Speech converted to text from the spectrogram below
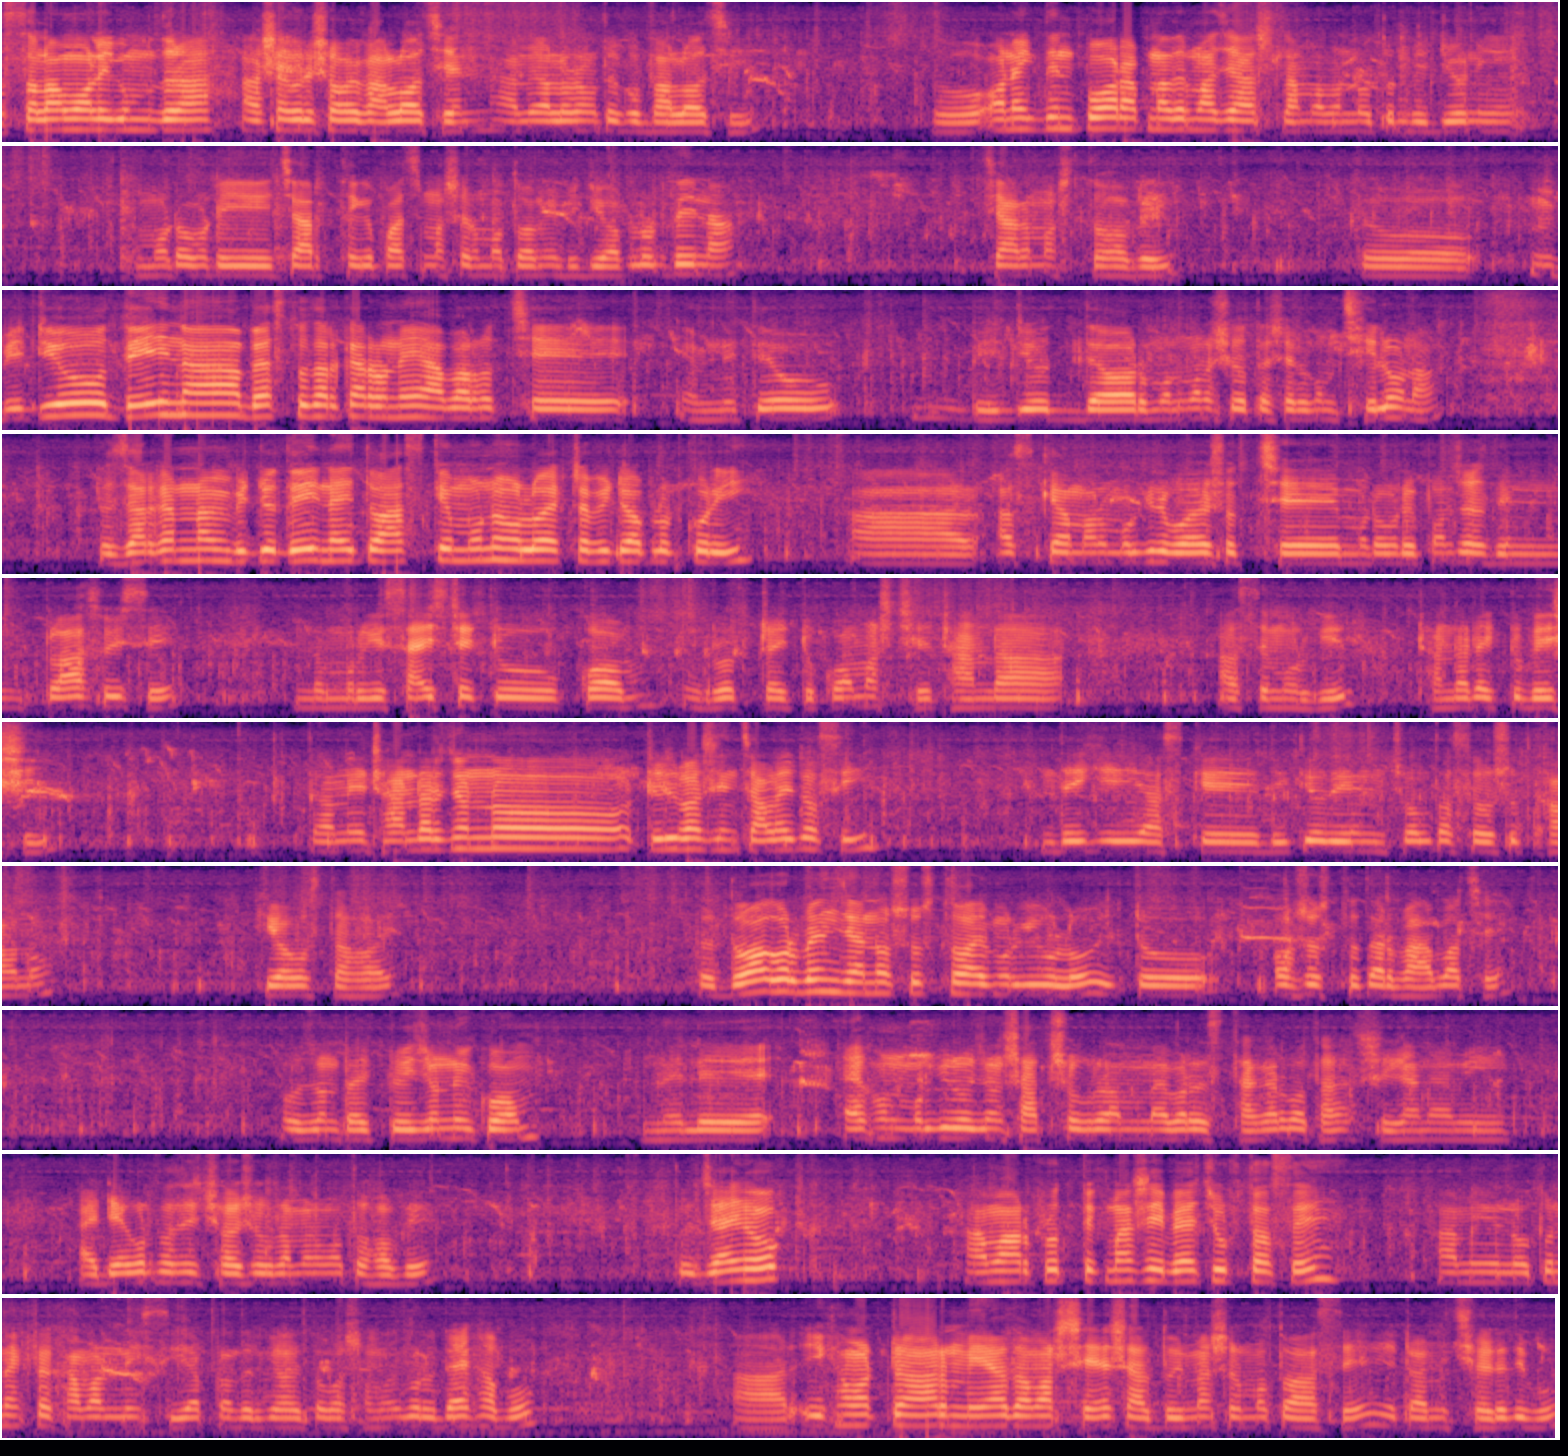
আসসালামু আলাইকুম বন্ধুরা, আশা করি সবাই ভালো আছেন। আমি আল্লাহর মতো খুব ভালো আছি। তো অনেক দিন পর আপনাদের মাঝে আসলাম আমার নতুন ভিডিও নিয়ে। মোটামুটি চার থেকে পাঁচ মাসের মতো আমি ভিডিও আপলোড দিই না। চার মাস তো হবেই। তো ভিডিও দেই না ব্যস্ততার কারণে, আবার হচ্ছে এমনিতেও ভিডিও দেওয়ার মন মানসিকতা সেরকম ছিল না। তো যার কারণে আমি ভিডিও দেই নাই। তো আজকে মনে হলো একটা ভিডিও আপলোড করি। আর আজকে আমার মুরগির বয়স হচ্ছে মোটামুটি পঞ্চাশ দিন প্লাস হয়েছে কিন্তু মুরগির সাইজটা একটু কম গ্রোথটা একটু কম আসছে, ঠান্ডা আছে মুরগির, ঠান্ডাটা একটু বেশি। তো আমি ঠান্ডার জন্য ট্রিল ভাসিন চালাইতেছি, দেখি আজকে দ্বিতীয় দিন চলতেছে ওষুধ খাওয়ানো, কী অবস্থা হয়। তো দোয়া করবেন যেন সুস্থ হয় মুরগিগুলো, একটু অসুস্থতার ভাব আছে। ওজনটা একটু এই জন্যই কম। নইলে এখন মুরগির ওজন সাতশো গ্রাম অ্যাভারেজ থাকার কথা, সেখানে আমি আইডিয়া করতেছি ছয়শো গ্রামের মতো হবে। তো যাই হোক, আমার প্রত্যেক মাসেই ব্যাচ উঠতেছে। আমি নতুন একটা খামার নিয়েছি, আপনাদেরকে হয়তো বা সময় করে দেখাবো। আর এই খামারটার মেয়াদ আমার শেষ, আর দুই মাসের মতো আছে, এটা আমি ছেড়ে দিব।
